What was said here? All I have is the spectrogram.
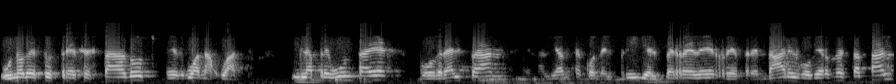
Uno de estos tres estados es Guanajuato. Y la pregunta es, ¿podrá el PAN, en alianza con el PRI y el PRD, refrendar el gobierno estatal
